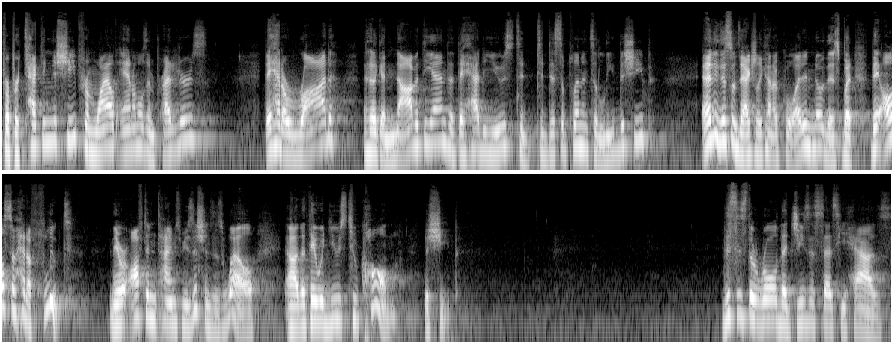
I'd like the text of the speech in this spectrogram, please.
for protecting the sheep from wild animals and predators. They had a rod that had like a knob at the end that they had to use to, to discipline and to lead the sheep. And I think this one's actually kind of cool. I didn't know this, but they also had a flute. And they were oftentimes musicians as well uh, that they would use to calm the sheep. This is the role that Jesus says he has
